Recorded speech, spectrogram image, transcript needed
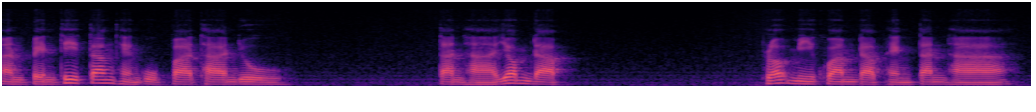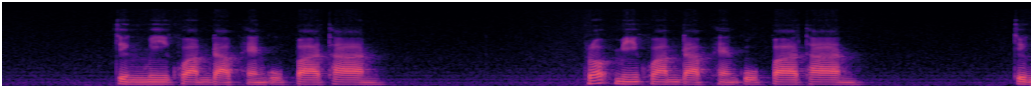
อันเป็นที่ตั้งแห่งอุปาทานอยู่ ตัณหาย่อมดับ เพราะมีความดับแห่งตัณหา จึงมีความดับแห่งอุปาทาน เพราะมีความดับแห่งอุปาทาน จึง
